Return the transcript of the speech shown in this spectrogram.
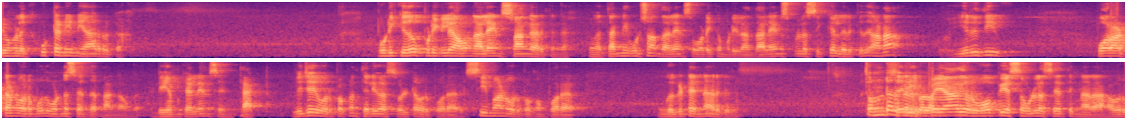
இவங்களுக்கு கூட்டணின்னு யார் இருக்கா? பிடிக்குதோ பிடிக்கலையோ அவங்க அலையன்ஸ் ஸ்ட்ராங்காக இருக்குங்க. இவங்க தண்ணி குடிச்சா அந்த அலையன்ஸ் உடைக்க முடியல. அந்த அலையன்ஸ்குள்ளே சிக்கல் இருக்குது. ஆனால் இறுதி போராட்டம்னு வரும்போது ஒன்று சேர்ந்துடுறாங்க அவங்க. டிஎம்கே அலையன்ஸ் இன்டாக்ட் விஜய் ஒரு பக்கம் தெளிவாக சொல்லிட்டு அவர் போகிறாரு சீமானு ஒரு பக்கம் போகிறார் உங்ககிட்ட என்ன இருக்குது? தொண்டர்கள் இப்போயாவது ஒரு ஓபிஎஸ்ஸை உள்ளே சேர்த்துக்கினாரா? அவர்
